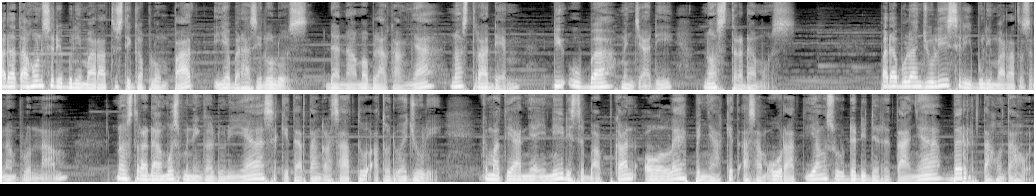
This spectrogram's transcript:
Pada tahun 1534, ia berhasil lulus dan nama belakangnya Nostradem diubah menjadi Nostradamus. Pada bulan Juli 1566, Nostradamus meninggal dunia sekitar tanggal 1 atau 2 Juli. Kematiannya ini disebabkan oleh penyakit asam urat yang sudah dideritanya bertahun-tahun.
